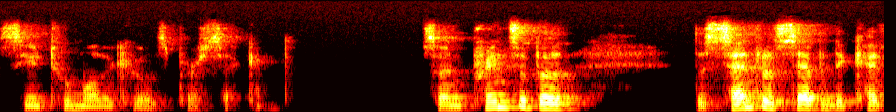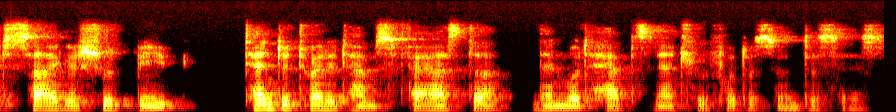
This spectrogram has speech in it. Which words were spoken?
CO2 molecules per second. So in principle, the central step in the catch cycle should be 10 to 20 times faster than what happens natural photosynthesis.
